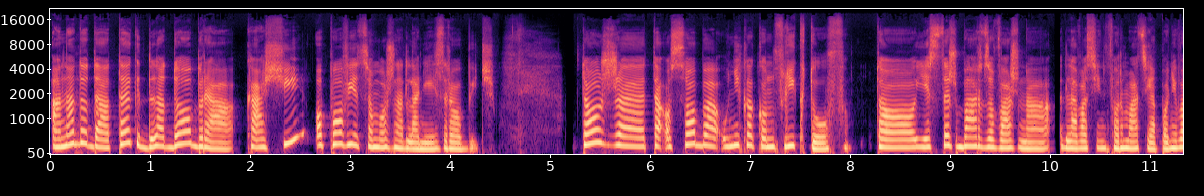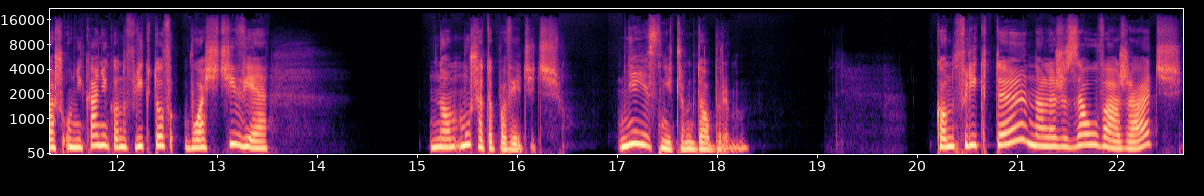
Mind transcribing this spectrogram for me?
a na dodatek dla dobra Kasi opowie, co można dla niej zrobić. To, że ta osoba unika konfliktów, to jest też bardzo ważna dla Was informacja, ponieważ unikanie konfliktów właściwie, no muszę to powiedzieć, nie jest niczym dobrym. Konflikty należy zauważać,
